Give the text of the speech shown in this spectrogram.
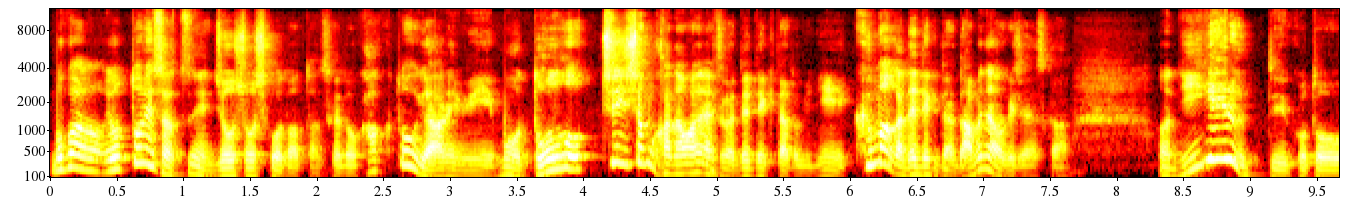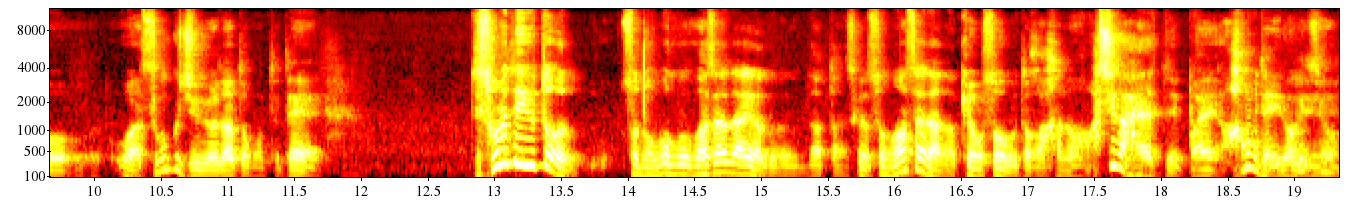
僕はあのヨットレースは常に上昇志向だったんですけど格闘技はある意味もうどっちにしてもかなわないやつが出てきた時にクマが出てきたらダメなわけじゃないですか。逃げるっていうことはすごく重要だと思っててでそれで言うとその僕早稲田大学だったんですけどその早稲田の競争部とかあの足が速いっていっぱいアホみたいにいるわけですよ。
